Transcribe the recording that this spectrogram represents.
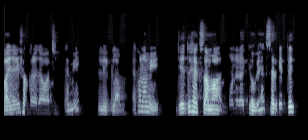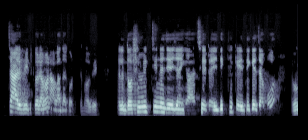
বাইনারি সংখ্যাটা দেওয়া আছে সেটা আমি লিখলাম। এখন আমি যেহেতু হ্যাক্স আমার মনে রাখতে হবে হ্যাক্সার ক্ষেত্রে চার বিট করে আমার আলাদা করতে হবে। তাহলে দশমিক চিহ্নে যে জায়গা আছে এটা এই দিক থেকে এইদিকে যাব এবং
